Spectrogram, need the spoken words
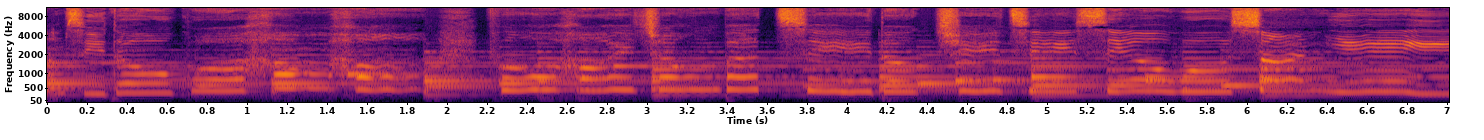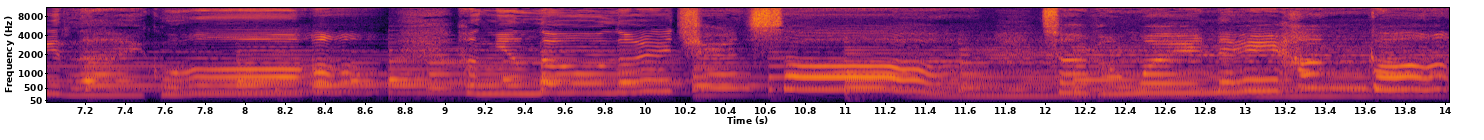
暂时渡过坎坷，苦海中不知独处，至少互相依赖过。行人路里穿梭，在旁为你哼歌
